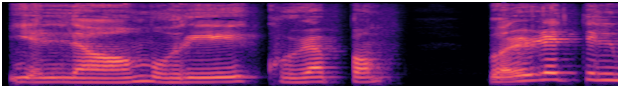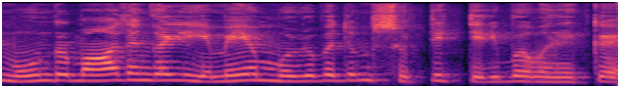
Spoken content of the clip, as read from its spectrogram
எல்லாம் ஒரே குழப்பம். வருடத்தில் மூன்று மாதங்கள் இமயம் முழுவதும் சுற்றித் திரிபவனுக்கு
